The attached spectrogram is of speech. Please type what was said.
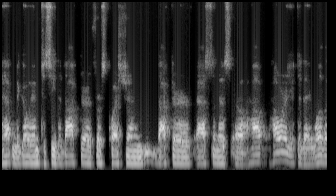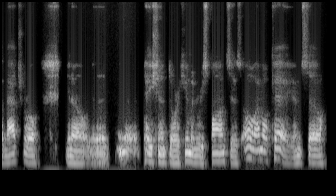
happen to go in to see the doctor, first question doctor asks them is, uh, "How how are you today?" Well, the natural, you know, uh, patient or human response is, "Oh, I'm okay," and so,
